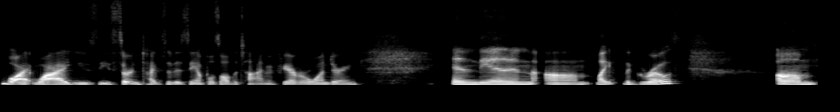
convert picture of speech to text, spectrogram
why why I use these certain types of examples all the time. If you're ever wondering, and then um, like the growth. Um,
